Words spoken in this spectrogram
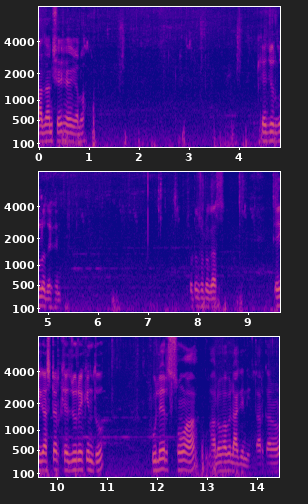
আজান শেষ হয়ে গেল। খেজুরগুলো দেখেন। ছোট ছোট গাছ। এই গাছটার খেজুরে কিন্তু ফুলের ছোঁয়া ভালোভাবে লাগেনি। তার কারণ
